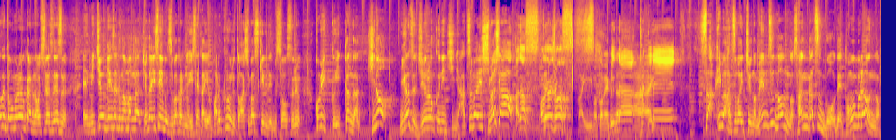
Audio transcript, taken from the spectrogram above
こでトム・ブラウンからのお知らせです。えー道を原作の漫画「巨大生物ばかりの異世界」をパルクールと足場スキルで無双するコミック一巻が昨日2月16日に発売しました。あざっす。お願いします。お買い求めくみんださない買ってね。さあ今発売中のメンズノンの3月号でトム・ブラウンの2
